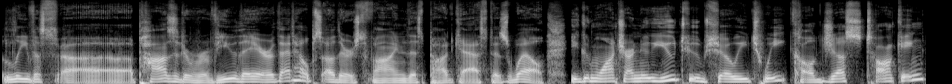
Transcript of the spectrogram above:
leave us uh, a positive review there. That helps others find this podcast as well. You can watch our new YouTube show each week called Just Talking,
